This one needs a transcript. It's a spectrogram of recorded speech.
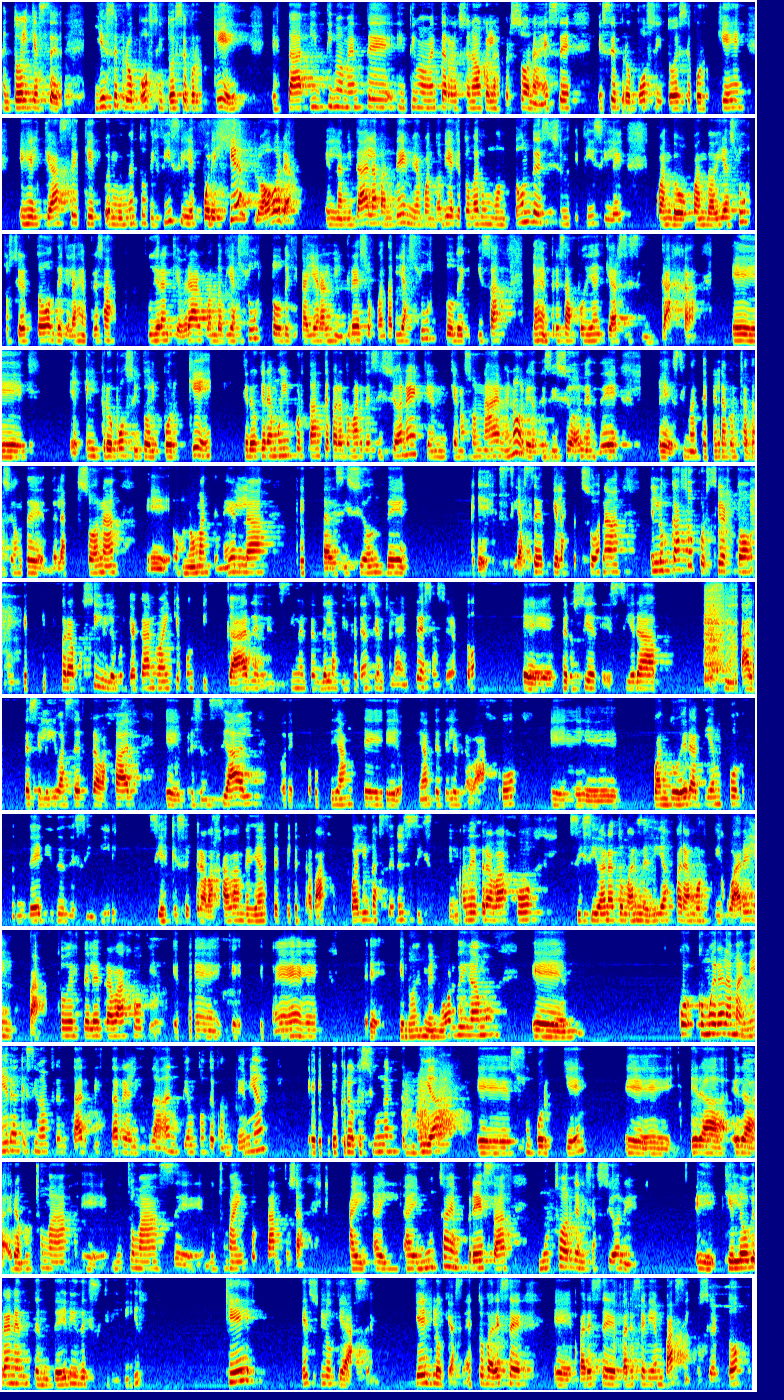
en todo el quehacer. Y ese propósito, ese por qué, está íntimamente, íntimamente relacionado con las personas. Ese, ese propósito, ese por qué es el que hace que en momentos difíciles, por ejemplo, ahora, en la mitad de la pandemia, cuando había que tomar un montón de decisiones difíciles, cuando, cuando había susto, ¿cierto?, de que las empresas pudieran quebrar, cuando había susto de que cayeran los ingresos, cuando había susto de que quizás las empresas podían quedarse sin caja. Eh, el propósito, el por qué, creo que era muy importante para tomar decisiones que, que no son nada de menores, decisiones de eh, si mantener la contratación de, de la persona eh, o no mantenerla, la decisión de si hacer que las personas, en los casos, por cierto, que fuera posible, porque acá no hay que pontificar sin entender las diferencias entre las empresas, ¿cierto? pero si, si era, si a la gente se le iba a hacer trabajar eh, presencial eh, o mediante, teletrabajo, eh, cuando era tiempo de entender y de decidir si es que se trabajaba mediante teletrabajo, cuál iba a ser el sistema de trabajo, si se iban a tomar medidas para amortiguar el impacto del teletrabajo, que, que, no, es, menor, digamos, cómo era la manera que se iba a enfrentar esta realidad en tiempos de pandemia. Yo creo que si uno entendía su porqué, eh, era, era, era mucho más, eh, mucho más, eh, mucho más importante. O sea, hay, hay, hay muchas empresas, muchas organizaciones que logran entender y describir qué es lo que hacen, qué es lo que hacen. Esto parece, parece, parece bien básico, ¿cierto?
